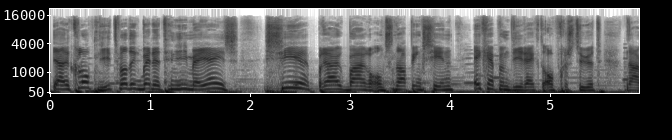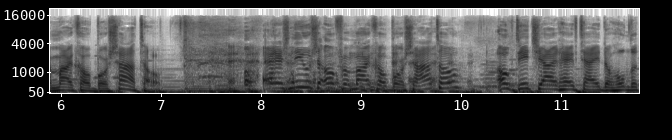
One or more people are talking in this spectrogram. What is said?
ja dat klopt niet, want ik ben het er niet mee eens. Zeer bruikbare ontsnappingszin. Ik heb hem direct opgestuurd naar Marco Borsato. Er is nieuws over Marco Borsato. Ook dit jaar heeft hij de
